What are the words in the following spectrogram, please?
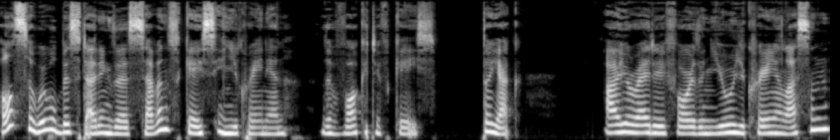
Also, we will be studying the seventh case in Ukrainian, the vocative case. To jak? Are you ready for the new Ukrainian lesson?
